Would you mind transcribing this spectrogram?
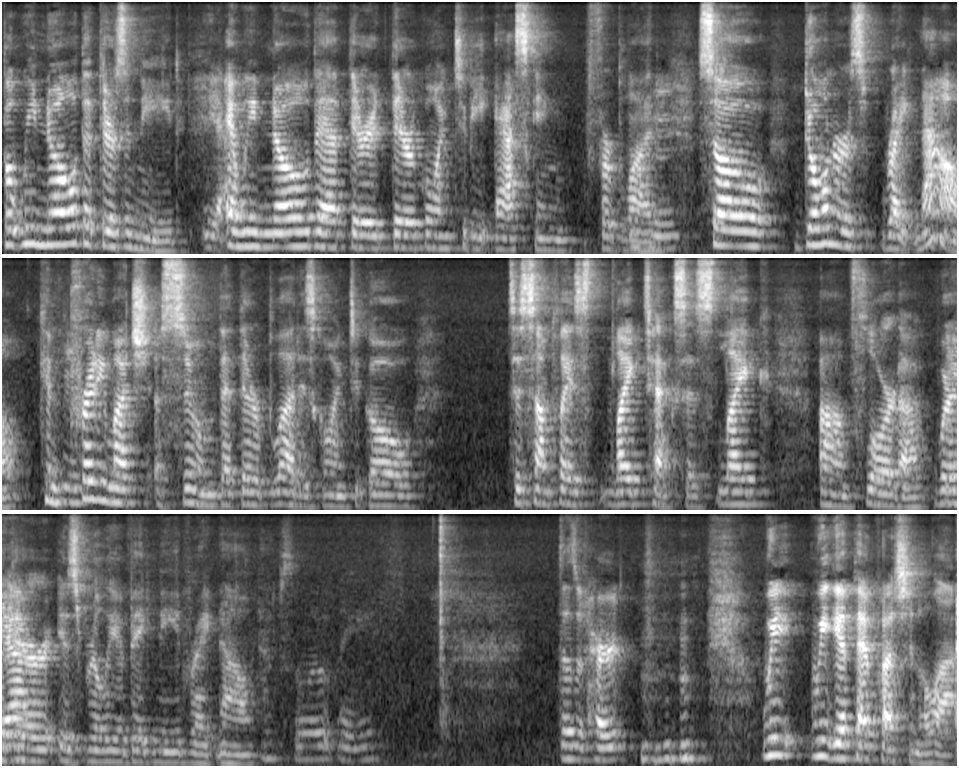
but we know that there's a need Yeah. and we know that they're they're going to be asking for blood. Mm-hmm. So donors right now can mm-hmm. pretty much assume that their blood is going to go to someplace like Texas, like um, Florida, where Yeah. there is really a big need right now. Absolutely. Does it hurt? We we get that question a lot.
